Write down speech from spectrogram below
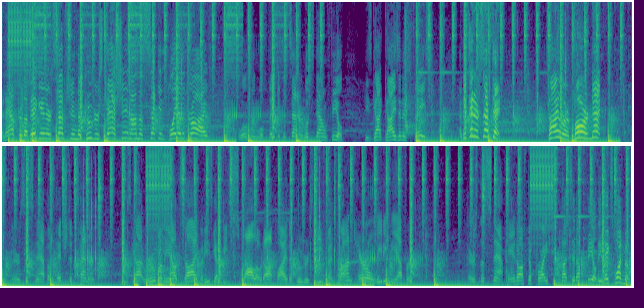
And after the big interception, the Cougars cash in on the second play of the drive. Wilson will fake it to center, looks downfield. He's got guys in his face, and it's intercepted. Tyler Barnett. There's the snap, a pitch to Tenner. He's got room on the outside, but he's going to be swallowed up by the Cougars defense. Ron Carroll leading the effort. There's Hand off to Price. He cuts it upfield. He makes one move,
